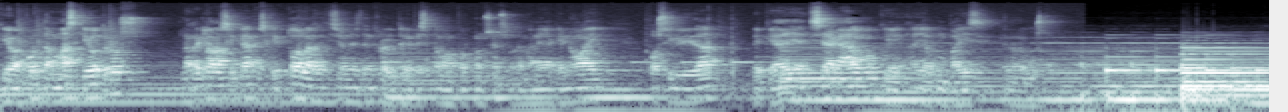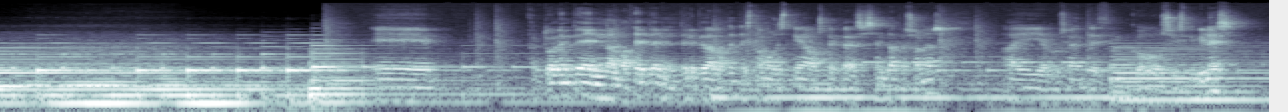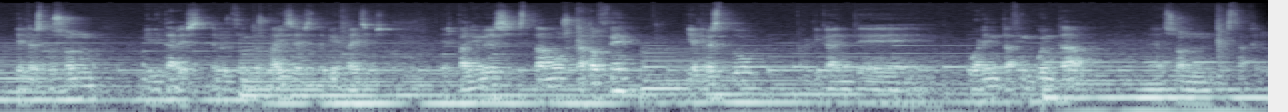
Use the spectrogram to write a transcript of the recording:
que aportan más que otros, la regla básica es que todas las decisiones dentro del TLP se toman por consenso, de manera que no hay posibilidad de que se haga algo que haya algún país que no le guste. en Albacete, en el TLP de Albacete, estamos destinados cerca de 60 personas. Hay aproximadamente 5 o 6 civiles el resto son militares de los distintos países, de 10 países. Españoles estamos 14 y el resto, prácticamente 40, 50, eh, son extranjeros.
